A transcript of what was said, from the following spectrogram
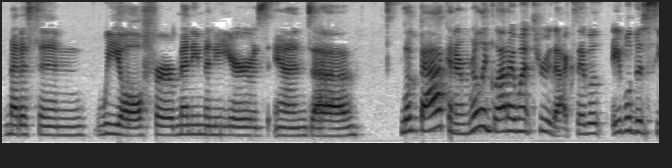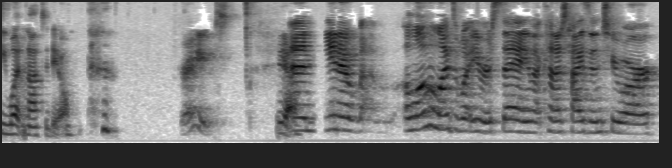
medicine wheel for many, many years. And, uh, look back and I'm really glad I went through that because I was able to see what not to do. Great. Yeah. And, you know, along the lines of what you were saying, that kind of ties into our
